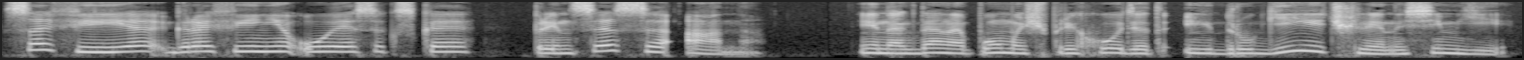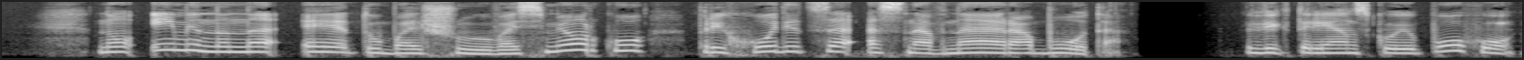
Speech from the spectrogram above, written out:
София, графиня Уэссекская, принцесса Анна. Иногда на помощь приходят и другие члены семьи. Но именно на эту большую восьмерку приходится основная работа. В викторианскую эпоху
